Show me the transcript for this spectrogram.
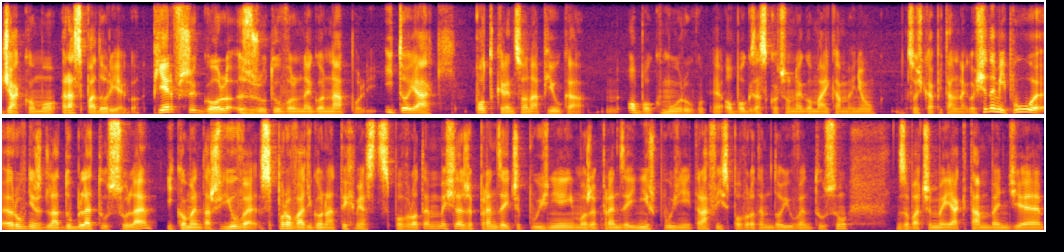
Giacomo Raspadoriego. Pierwszy gol z rzutu wolnego Napoli. I to jaki? Podkręcona piłka obok muru, obok zaskoczonego Majka Menią. Coś kapitalnego. 7,5 również dla dubletu Sule i komentarz Juve, sprowadź go natychmiast z powrotem. Myślę, że prędzej czy później, może prędzej niż później trafi z powrotem do Juventusu. Zobaczymy, jak tam będzie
